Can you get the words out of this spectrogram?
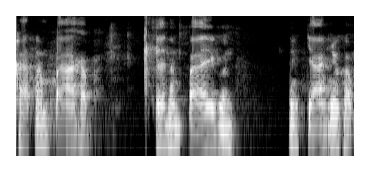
ขาดน้ำปลาครับ ใส่น้ำปลาอีกก่อนยังจางอยู่ครับ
